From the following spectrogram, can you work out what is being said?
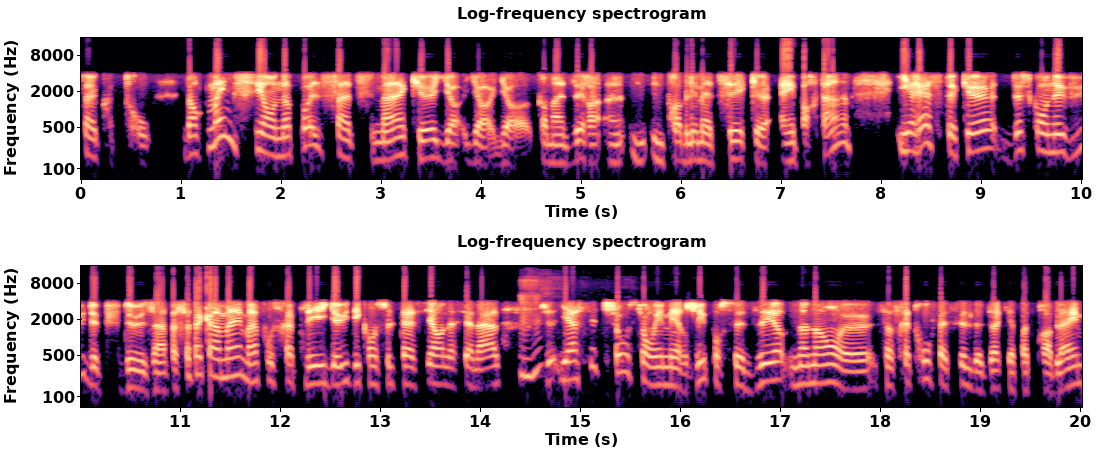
c'est un cas de trop. Donc, même si on n'a pas le sentiment qu'il y a, y a, y a comment dire, une problématique importante, il reste que de ce qu'on a vu depuis deux ans, parce que ça fait quand même, il hein, faut se rappeler, il y a eu des consultations nationales, mm-hmm. il y a assez de choses qui ont émergé pour se dire, non, non, euh, ça serait trop facile de dire qu'il n'y a pas de problème.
